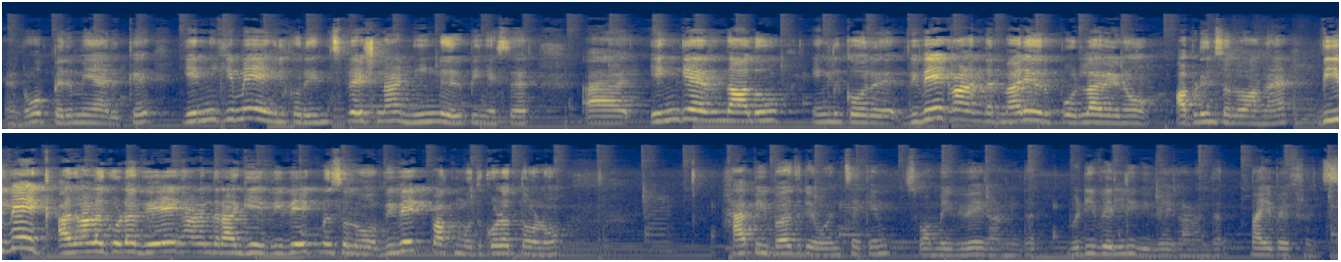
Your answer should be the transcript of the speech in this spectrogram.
எனக்கு ரொம்ப பெருமையாக இருக்குது என்றைக்குமே எங்களுக்கு ஒரு இன்ஸ்பிரேஷனாக நீங்களும் இருப்பீங்க சார் எங்கே இருந்தாலும் எங்களுக்கு ஒரு விவேகானந்தர் மாதிரி ஒரு பொருளாக வேணும் அப்படின்னு சொல்லுவாங்க. விவேக் அதனால கூட விவேகானந்தர் ஆகிய விவேக்னு சொல்லுவோம். விவேக் பார்க்கும்போது கூட தோணும். Happy birthday one second Swami விவேகானந்தர். விடிவெள்ளி விவேகானந்தர். பை பை ஃப்ரெண்ட்ஸ்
